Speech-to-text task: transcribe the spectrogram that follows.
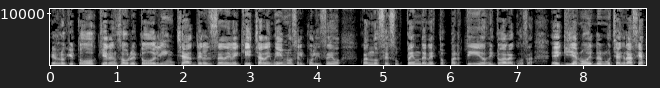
es lo que todos quieren, sobre todo el hincha del CDB que echa de menos el Coliseo cuando se suspenden estos partidos y toda la cosa. Eh, Guillermo Wittner, muchas gracias.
